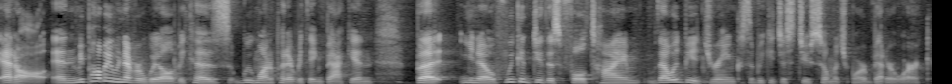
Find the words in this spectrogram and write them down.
at all and we probably we never will because we want to put everything back in but you know if we could do this full time that would be a dream because we could just do so much more better work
